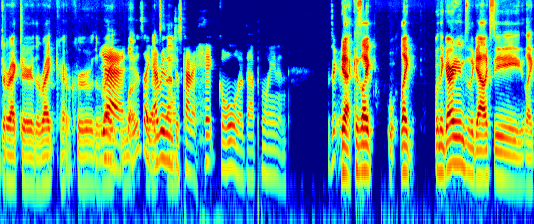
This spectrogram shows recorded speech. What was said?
director the right crew the yeah, right look it was like right everything sound. just kind of hit gold at that point, and it's like, yeah because like like when the guardians of the galaxy like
